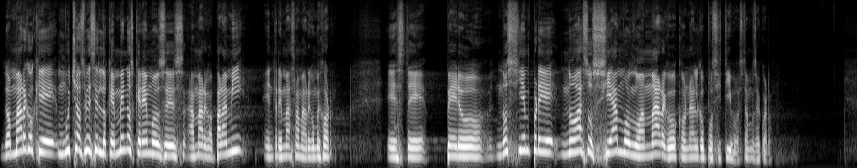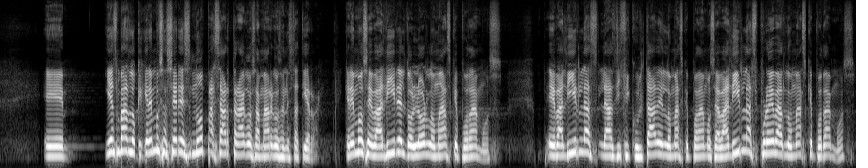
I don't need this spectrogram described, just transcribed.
lo amargo que muchas veces lo que menos queremos es amargo. Para mí, entre más amargo, mejor. Este, pero no siempre, no asociamos lo amargo con algo positivo, ¿estamos de acuerdo? Eh, y es más, lo que queremos hacer es no pasar tragos amargos en esta tierra. Queremos evadir el dolor lo más que podamos, evadir las, las dificultades lo más que podamos, evadir las pruebas lo más que podamos.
